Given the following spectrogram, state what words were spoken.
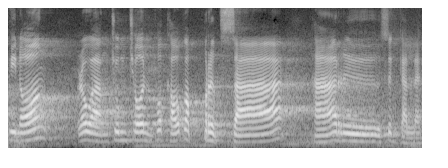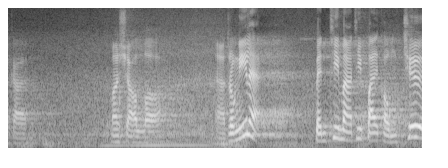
พี่น้อง ระหว่างชุมชน พวกเขาก็ปรึกษา หารือซึ่งกันและกันมาชาอัลลอฮ์ตรงนี้แหละเป็นที่มาที่ไปของชื่อ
